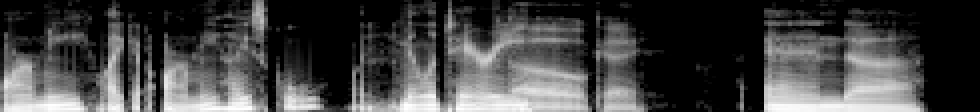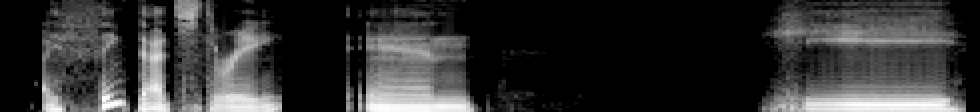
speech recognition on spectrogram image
army, like an army high school, like Mhm. military. Oh, okay. and uh I think that's 3 and he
